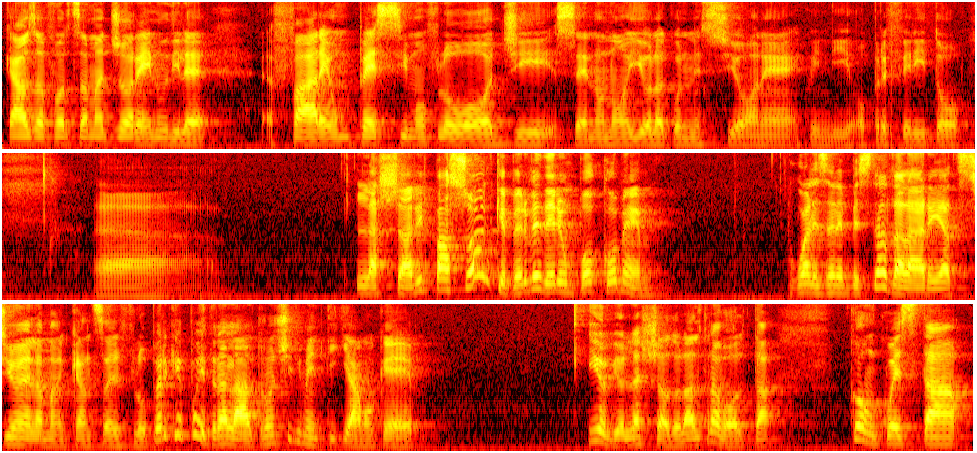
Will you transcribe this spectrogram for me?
causa forza maggiore è inutile fare un pessimo flow oggi se non ho io la connessione, quindi ho preferito eh, lasciare il passo anche per vedere un po' come quale sarebbe stata la reazione alla mancanza del flow, perché poi tra l'altro non ci dimentichiamo che io vi ho lasciato l'altra volta con questa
